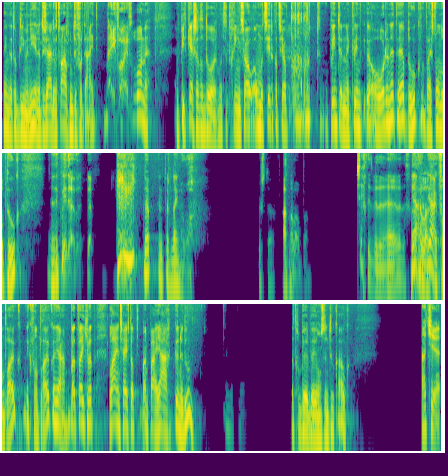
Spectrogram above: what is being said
ging dat op die manier. En toen zeiden we 12 minuten voor het eind. Bevo heeft gewonnen. En Piet Kers had het door. Want het ging zo om het cirkeltje. Quinten en Quint eh, hoorden het hè, op de hoek. Want wij stonden op de hoek. En Quinten, en het was meteen, wow. Rustig, laat maar lopen. Zegt dit met een, met een Ja, lach. ja, ik vond het leuk. Ik vond het leuk. En ja, wat weet je wat? Lions heeft dat een paar jaar kunnen doen. Dat, gebeurt bij ons natuurlijk ook. Had je,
